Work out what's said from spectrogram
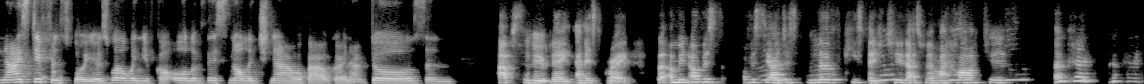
a nice difference for you as well when you've got all of this knowledge now about going outdoors and absolutely, and it's great. But I mean, obviously, obviously, I just love key stage two. That's where my heart is. Okay, okay,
